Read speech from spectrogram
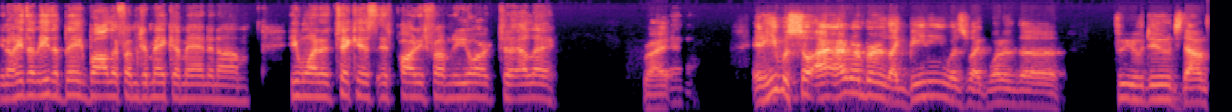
You know, he's a he's a big baller from Jamaica, man, and um, he wanted to take his his parties from New York to L.A. right? Yeah. And he was so. I, I remember like Beenie was like one of the few dudes down,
